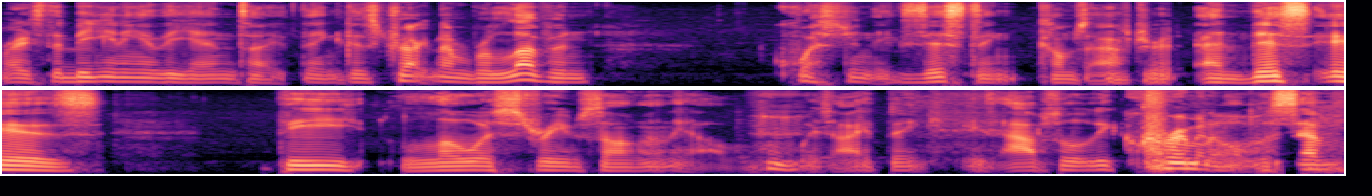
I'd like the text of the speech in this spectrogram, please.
Right. It's the beginning of the end type thing because track number eleven, "Question Existing," comes after it, and this is the lowest stream song on the album, hmm. which I think is absolutely criminal, criminal. with seven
